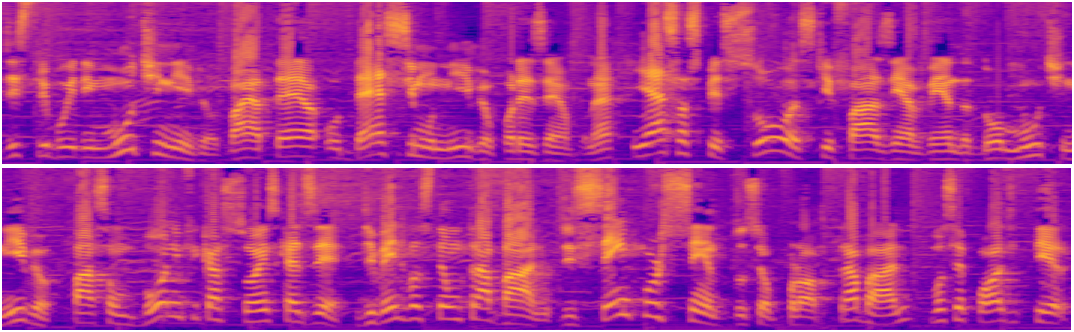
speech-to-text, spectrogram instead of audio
distribuído em multinível. Vai até o décimo nível, por exemplo, né? E essas pessoas que fazem a venda do multinível passam bonificações, quer dizer, de vez você ter um trabalho de 100% do seu próprio trabalho, você pode ter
